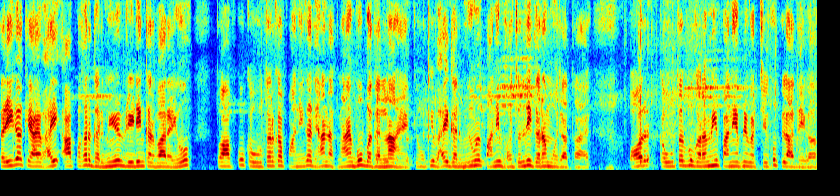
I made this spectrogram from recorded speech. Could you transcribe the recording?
तरीका क्या है भाई? आप अगर गर्मी में ब्रीडिंग करवा रहे हो तो आपको कबूतर का पानी का ध्यान रखना है, वो बदलना है, क्योंकि भाई गर्मियों में पानी बहुत जल्दी गर्म हो जाता है। और कबूतर वो गर्म ही पानी अपने बच्चे को पिला देगा।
